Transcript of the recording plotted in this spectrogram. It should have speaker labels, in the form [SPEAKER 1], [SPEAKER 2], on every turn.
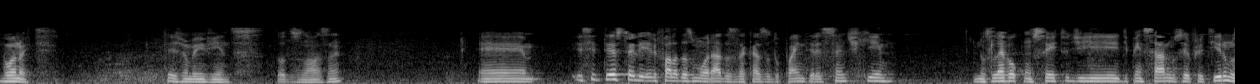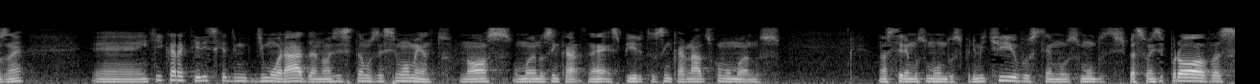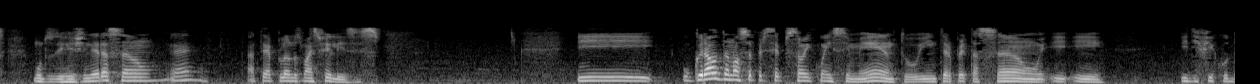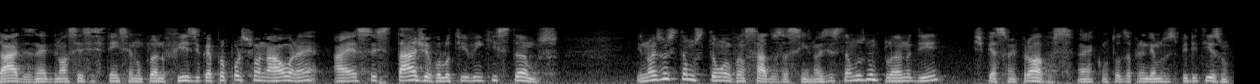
[SPEAKER 1] Boa noite. Sejam bem-vindos, todos nós, né? É, esse texto ele, ele, fala das moradas da casa do Pai, interessante que nos leva ao conceito de, de pensarmos, refletirmos, né? É, em que característica de, de, morada nós estamos nesse momento, nós, humanos, encar né, espíritos encarnados como humanos. Nós teremos mundos primitivos, temos mundos de expiações e provas, mundos de regeneração, né, até planos mais felizes. E o grau da nossa percepção e conhecimento, e interpretação e, e, e dificuldades né, de nossa existência no plano físico é proporcional né, a esse estágio evolutivo em que estamos. E nós não estamos tão avançados assim, nós estamos num plano de expiação e provas, né, como todos aprendemos no Espiritismo.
